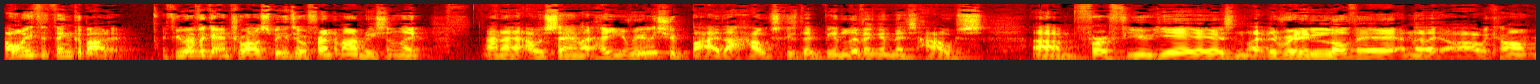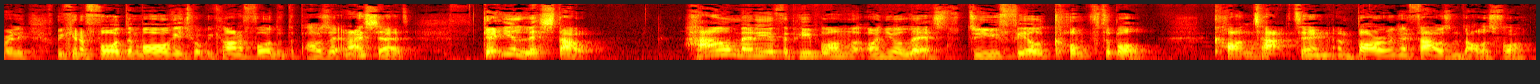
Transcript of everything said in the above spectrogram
I want you to think about it. If you ever get in trouble, I was speaking to a friend of mine recently, and I, I was saying, like, hey, you really should buy that house because they've been living in this house um, for a few years and like they really love it and they're like, oh, we can't really, we can afford the mortgage, but we can't afford the deposit. And I said, get your list out. How many of the people on, on your list do you feel comfortable contacting and borrowing $1,000 for,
